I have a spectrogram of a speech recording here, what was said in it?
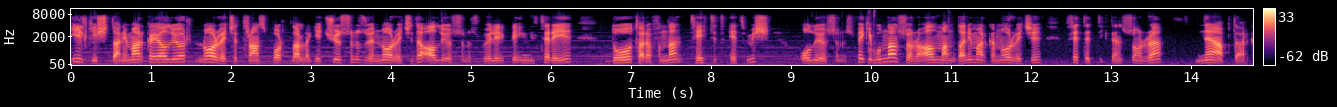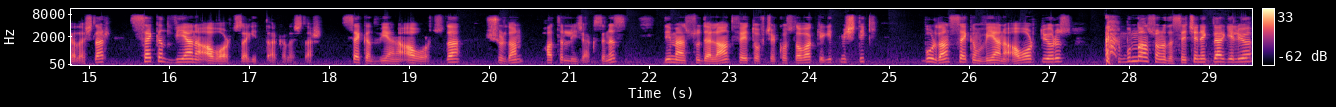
İlk iş Danimarka'yı alıyor. Norveç'e transportlarla geçiyorsunuz ve Norveç'i de alıyorsunuz. Böylelikle İngiltere'yi doğu tarafından tehdit etmiş oluyorsunuz. Peki bundan sonra Alman, Danimarka, Norveç'i fethettikten sonra ne yaptı arkadaşlar? Second Vienna Awards'a gitti arkadaşlar. Second Vienna Awards'da şuradan hatırlayacaksınız. Dimen Sudeland, Fate of Czechoslovakia gitmiştik. Buradan Second Vienna Award diyoruz. Bundan sonra da seçenekler geliyor.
